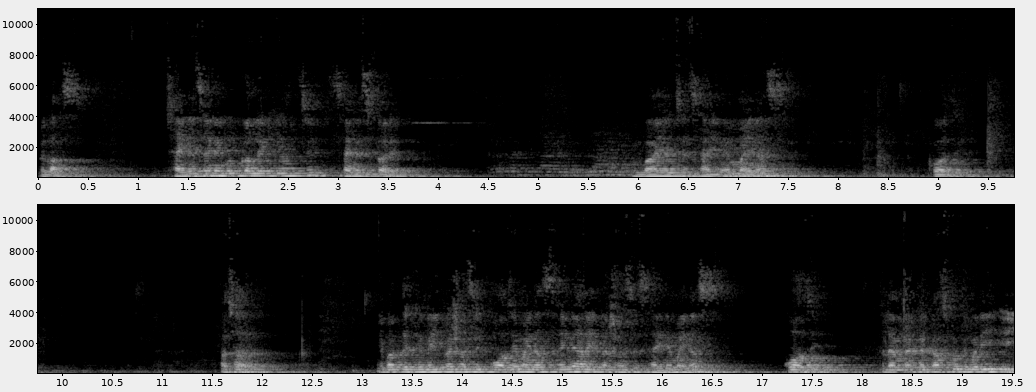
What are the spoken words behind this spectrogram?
প্লাস সাইনে সাইনে গুণ করলে কি হচ্ছে? সাইনে স্কোয়ারে বাই হচ্ছে সাইনে মাইনাস কজে আচ্ছা এবার দেখেন এই পাশে আছে কজে মাইনাস সাইনে আর এই পাশে আছে সাইনে মাইনাস কজে তাহলে আমরা একটা কাজ করতে পারি, এই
